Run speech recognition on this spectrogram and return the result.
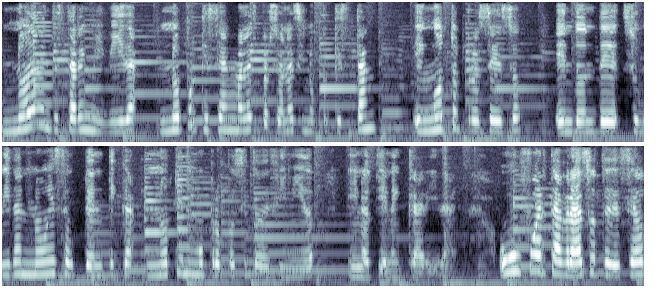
no deben de estar en mi vida, no porque sean malas personas, sino porque están en otro proceso en donde su vida no es auténtica, no tienen un propósito definido y no tienen claridad. Un fuerte abrazo, te deseo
